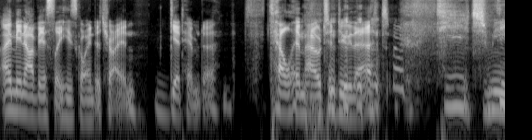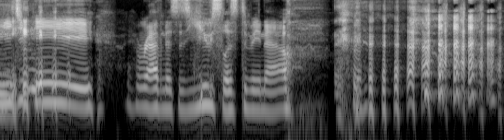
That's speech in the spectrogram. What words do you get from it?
I mean, obviously, he's going to try and get him to tell him how to do that. Teach me. Teach me. Ravnus is useless to me now.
